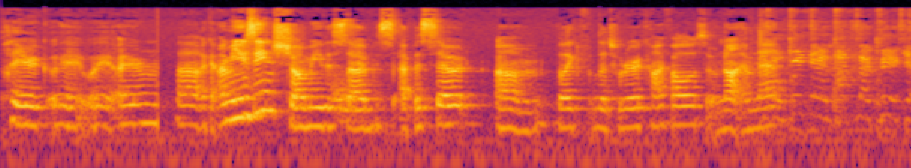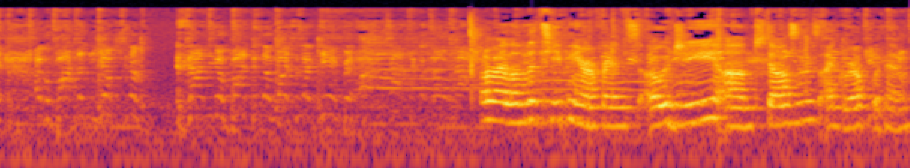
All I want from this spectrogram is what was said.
Player, okay, wait, I remember. Uh, okay, I'm using Show Me the Subs episode, um, like the Twitter account I follow, so not Mnet. Oh, I love the T-Pain reference. OG, um, 2000s, I grew up with him.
